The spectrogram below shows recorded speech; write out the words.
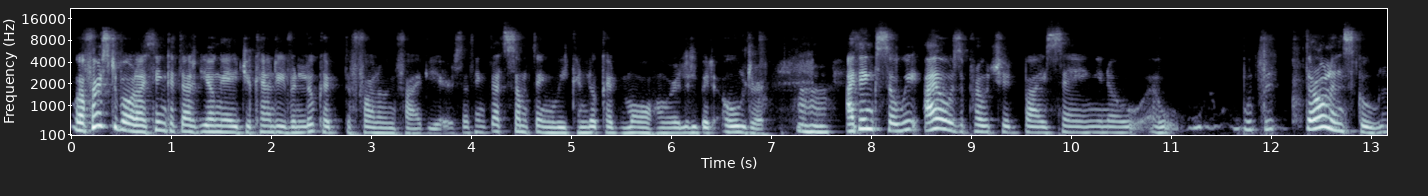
well, first of all, I think at that young age, you can't even look at the following five years. I think that's something we can look at more when we're a little bit older. Mm-hmm. I think so. We, I always approach it by saying, you know, uh, they're all in school.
